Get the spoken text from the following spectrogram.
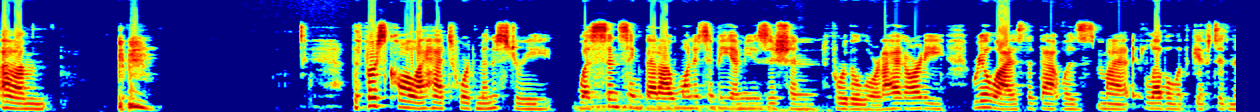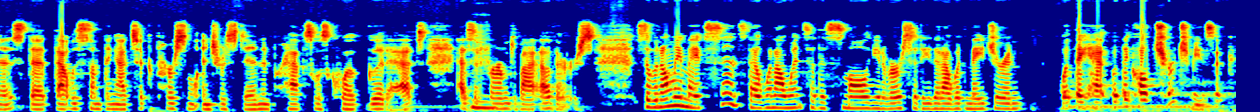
um, the first call I had toward ministry was sensing that I wanted to be a musician for the Lord. I had already realized that that was my level of giftedness, that that was something I took a personal interest in and perhaps was, quote, good at, as mm-hmm. affirmed by others. So it only made sense that when I went to this small university that I would major in what they had, what they called church music.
